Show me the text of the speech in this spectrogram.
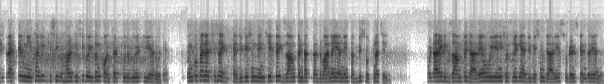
इंटरेक्टिव नहीं था कि किसी, हर किसी को एकदम कॉन्सेप्ट पूरे पूरे क्लियर हो जाए। उनको पहले अच्छे से एजुकेशन देनी चाहिए फिर एग्ज़ाम कंडक्ट करवाना या नहीं तब भी सोचना चाहिए वो डायरेक्ट एग्ज़ाम पे जा रहे हैं वो ये नहीं सोच रहे कि एजुकेशन जा रही है स्टूडेंट्स के अंदर या नहीं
